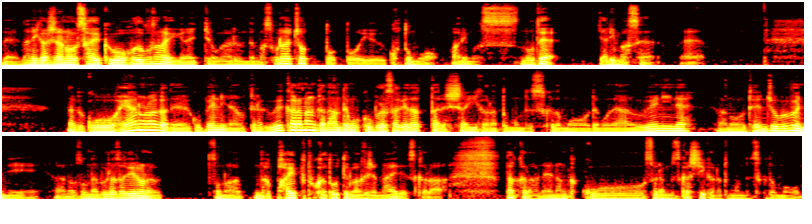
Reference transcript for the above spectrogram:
う、ね、何かしらの細工を施さなきゃいけないっていうのがあるんで、まあそれはちょっとということもありますので、やりません。ねなんかこう、部屋の中でこう便利なのって、なんか上からなんか何でもこうぶら下げだったりしたらいいかなと思うんですけども、でもね、あの上にね、あの天井部分に、あのそんなぶら下げるような、そのなパイプとか通ってるわけじゃないですから、だからね、なんかこう、それは難しいかなと思うんですけども、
